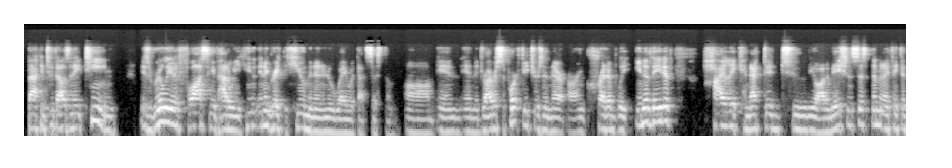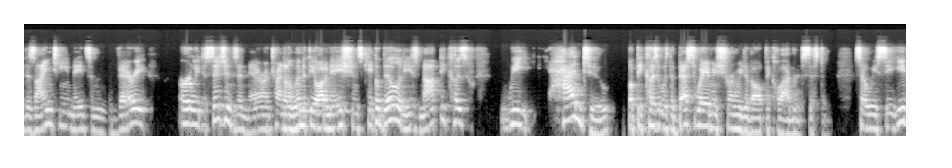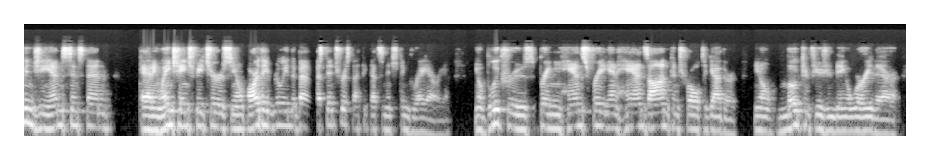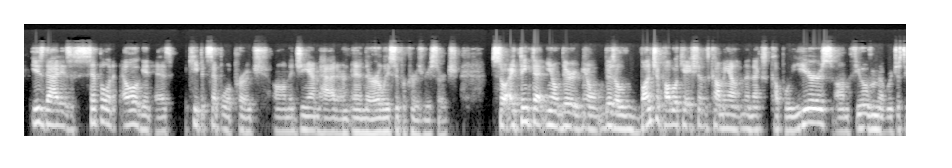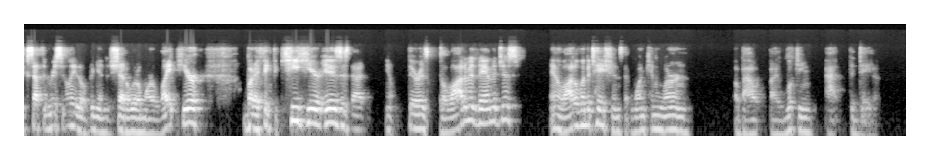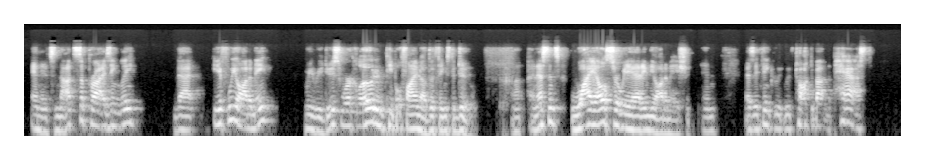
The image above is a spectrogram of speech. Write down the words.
back in 2018 is really a philosophy of how do we hu- integrate the human in a new way with that system. Um, and, and the driver support features in there are incredibly innovative, highly connected to the automation system. And I think the design team made some very early decisions in there on trying to limit the automation's capabilities, not because we had to, but because it was the best way of ensuring we developed a collaborative system. So we see even GM since then adding lane change features. You know, are they really in the best interest? I think that's an interesting gray area. You know, BlueCruise bringing hands-free and hands-on control together. You know, mode confusion being a worry there is that as simple and elegant as keep it simple approach um, that GM had in, in their early Super Cruise research. So I think that you know there you know there's a bunch of publications coming out in the next couple of years. Um, a few of them that were just accepted recently. They'll begin to shed a little more light here. But I think the key here is is that you know there is a lot of advantages and a lot of limitations that one can learn about by looking at the data. And it's not surprisingly that if we automate, we reduce workload and people find other things to do. Uh, in essence, why else are we adding the automation? And as I think we, we've talked about in the past,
